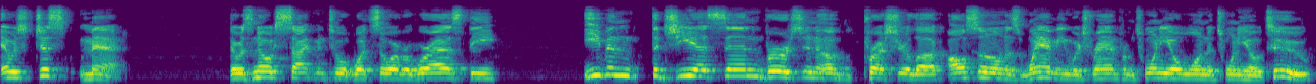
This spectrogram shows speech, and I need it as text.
it was just meh. There was no excitement to it whatsoever. Whereas the even the GSN version of Press Your Luck, also known as Whammy, which ran from 2001 to 2002,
